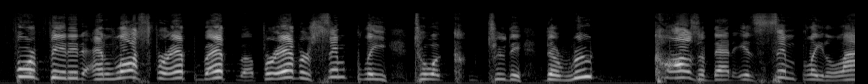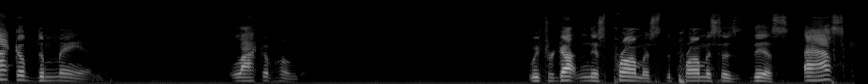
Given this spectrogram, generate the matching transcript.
forfeited, and lost forever, forever simply to, a, to the, the root cause of that is simply lack of demand, lack of hunger. We've forgotten this promise. The promise is this ask,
